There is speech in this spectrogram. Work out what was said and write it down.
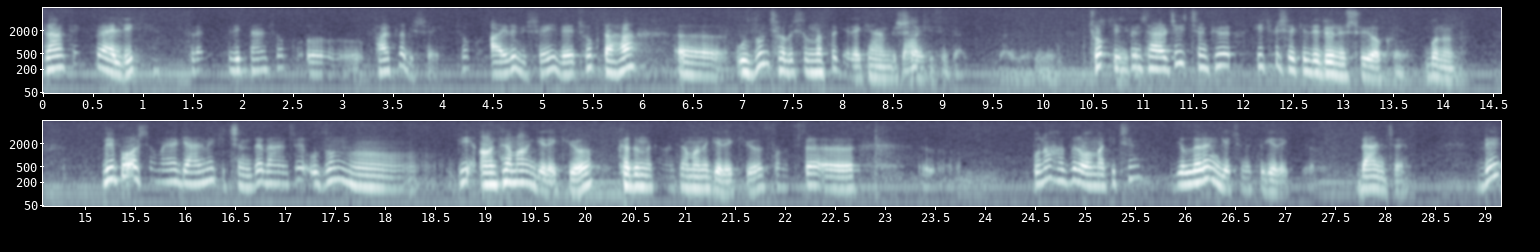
transseksüellik travestilikten çok e, farklı bir şey. Çok ayrı bir şey ve çok daha e, uzun çalışılması gereken bir Daha şey. kesin tercih. Çok kesin tercih çünkü hiçbir şekilde dönüşü yok bunun. Ve bu aşamaya gelmek için de bence uzun e, bir antrenman gerekiyor. Kadınlık antrenmanı gerekiyor. Sonuçta e, buna hazır olmak için yılların geçmesi gerekiyor. Bence. Ve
